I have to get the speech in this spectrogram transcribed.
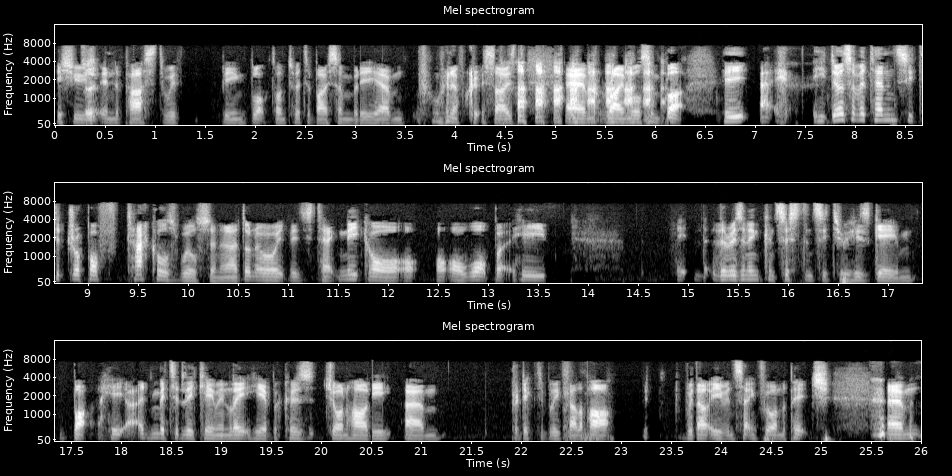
issues So- in the past with being blocked on Twitter by somebody um, when I've criticised um, Ryan Wilson, but he uh, he does have a tendency to drop off tackles, Wilson, and I don't know if it's technique or or, or what, but he. It, there is an inconsistency to his game, but he admittedly came in late here because John Hardie um, predictably fell apart without even setting foot on the pitch. Um,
